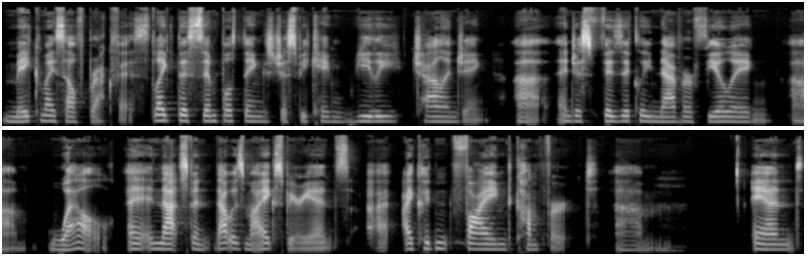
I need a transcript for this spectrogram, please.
make myself breakfast. Like the simple things just became really challenging. Uh, and just physically never feeling um, well. And, and, that's been, that was my experience. I, I couldn't find comfort. Um, mm. And,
